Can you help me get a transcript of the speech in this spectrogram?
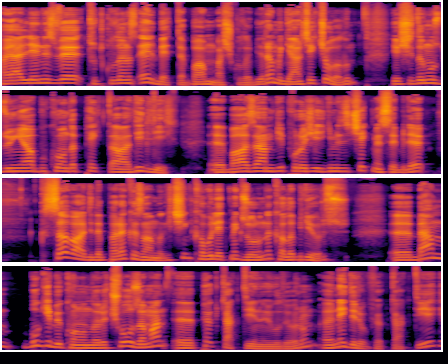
Hayalleriniz ve tutkularınız elbette bambaşka olabilir ama gerçekçi olalım. Yaşadığımız dünya bu konuda pek de adil değil. Ee, bazen bir proje ilgimizi çekmese bile kısa vadede para kazanmak için kabul etmek zorunda kalabiliyoruz. Ee, ben bu gibi konuları çoğu zaman e, pök taktiğini uyguluyorum. E, nedir bu pök taktiği?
